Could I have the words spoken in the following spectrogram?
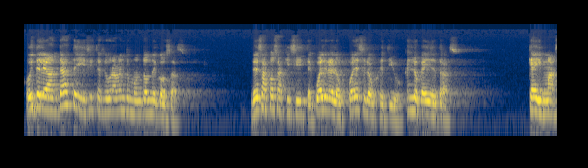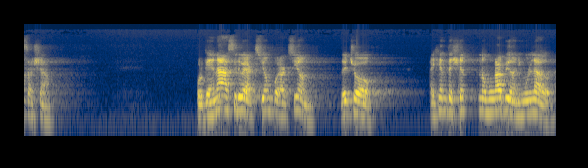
Hoy te levantaste y hiciste seguramente un montón de cosas. De esas cosas que hiciste, ¿cuál, era ¿cuál es el objetivo? ¿Qué es lo que hay detrás? ¿Qué hay más allá? Porque de nada sirve acción por acción. De hecho, hay gente yendo muy rápido a ningún lado.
